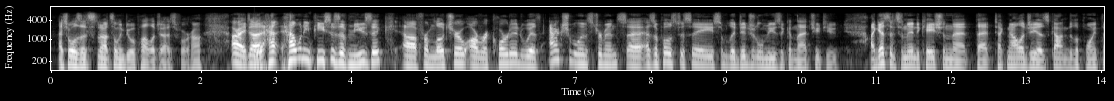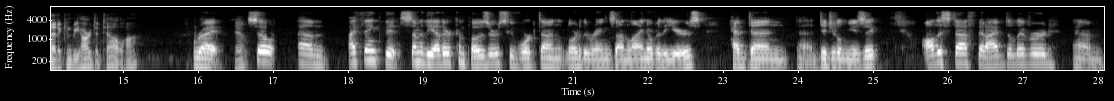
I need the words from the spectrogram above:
I suppose it's not something to apologize for, huh? All right. Uh, Yeah. ha- how many pieces of music uh, from Lotro are recorded with actual instruments, uh, as opposed to say some of the digital music and that you do? I guess it's an indication that that technology has gotten to the point that it can be hard to tell, huh? Right. Yeah. So um, I think that some of the other composers who've worked on Lord of the Rings online over the years have done uh, digital music. All the stuff that I've delivered, um,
